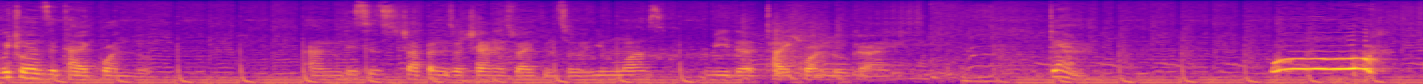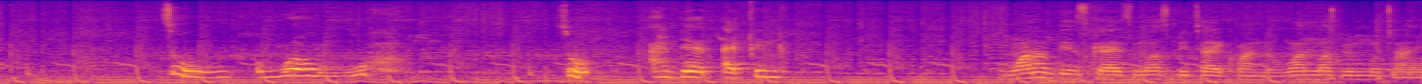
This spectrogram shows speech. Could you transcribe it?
Which one's the Taekwondo? And this is Japanese or Chinese writing, so you must be the taekwondo guy. Damn. Whoa. So whoa. So I did. I think one of these guys must be taekwondo. One must be Muay.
